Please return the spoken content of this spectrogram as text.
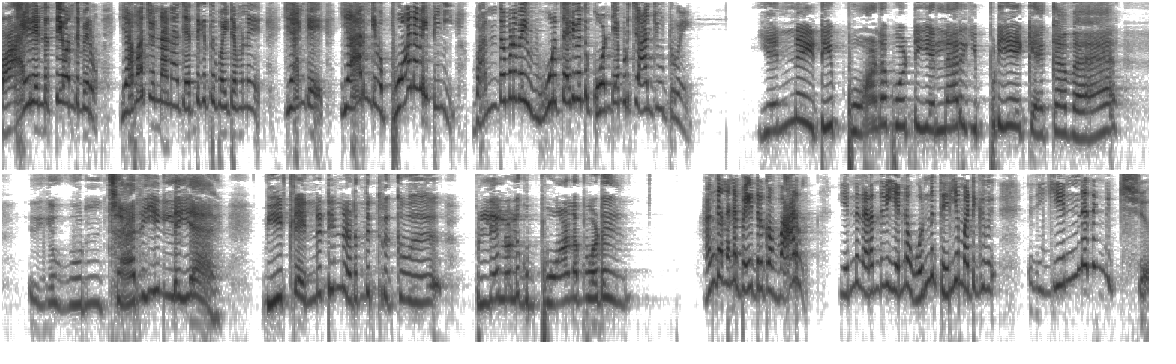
வாயில எண்ணத்தே வந்து போயிரும். எவ சொன்னா நான் செத்துக்கிட்டு போயிட்டவனே? ஏங்க யாருங்க போன வைட்டீங்க வந்தவனே ஊர் தேடி வந்து கொண்டே பிடிச்சி ஆஞ்சி விட்டுருவேன். என்ன இடி போன போட்டு எல்லாரும் இப்படியே கேட்காவ? சரியில்லையே. வீட்டில் என்னட்டி நடந்துட்டு இருக்கு? பிள்ளைகளுக்கு போன போடு. அங்க தானே போயிட்டு இருக்கோம். வாரும் என்ன நடந்தது என்ன ஒண்ணு தெரிய மாட்டேங்குது. என்னதுங்க சோ?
